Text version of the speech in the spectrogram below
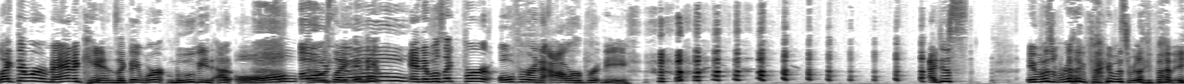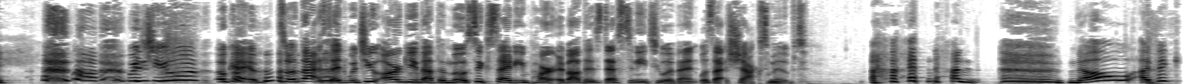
like there were mannequins, like they weren't moving at all. and I Oh, was like, and, no. they, and it was like for over an hour, Brittany. I just, it was really, it was really funny. Uh, would you okay? So with that said, would you argue that the most exciting part about this Destiny 2 event was that Shaxx moved? No, I think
